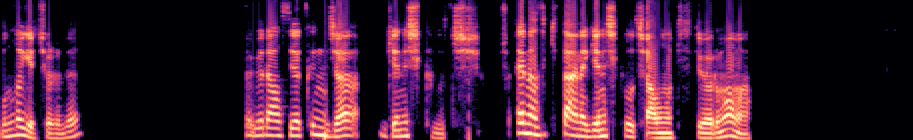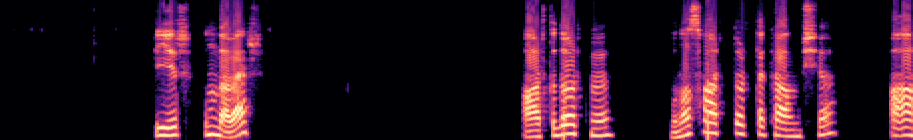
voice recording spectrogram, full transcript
bunu da geçirdi. Ve biraz yakınca geniş kılıç. En az iki tane geniş kılıç almak istiyorum ama. Bir. Bunu da ver. Artı 4 mü? Bu nasıl artı 4'te kalmış ya? Aa.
